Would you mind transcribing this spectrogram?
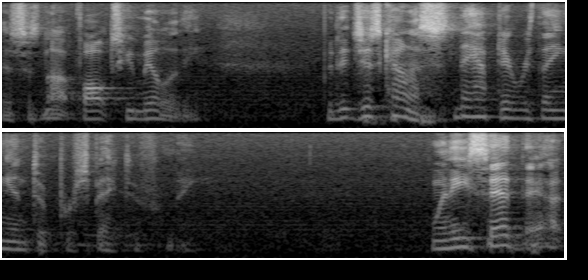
This is not false humility, but it just kind of snapped everything into perspective for me. When he said that,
